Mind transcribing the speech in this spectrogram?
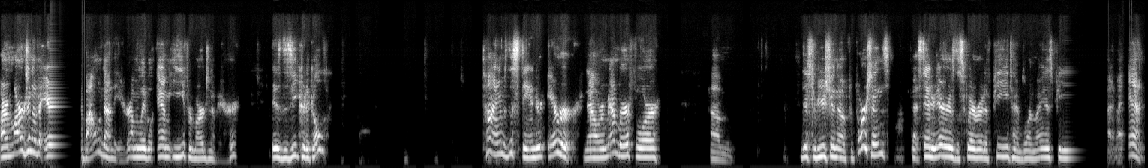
Our margin of error bound on the error, I'm to label ME for margin of error, is the z critical times the standard error. Now remember for um, distribution of proportions, that standard error is the square root of p times 1 minus p divided by n.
